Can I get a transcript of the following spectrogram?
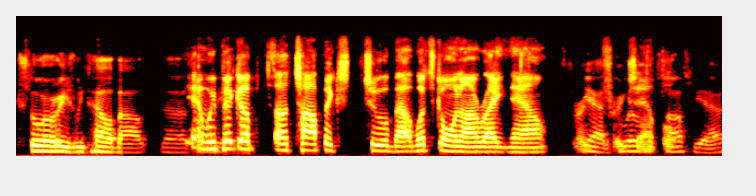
stories we tell about. Uh, yeah, we pick up uh, topics too about what's going on right now. For, yeah, for example. Stuff, yeah.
